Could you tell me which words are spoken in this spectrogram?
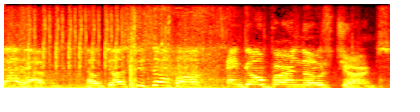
that happened. Now dust yourself off and go burn those germs.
